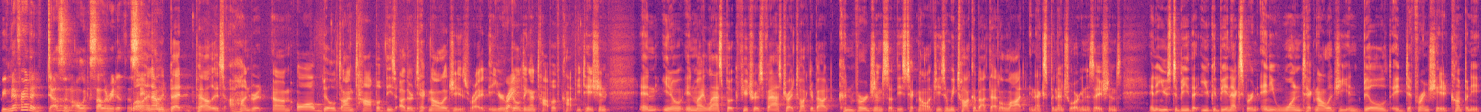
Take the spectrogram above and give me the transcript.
We've never had a dozen all accelerate at the well, same time. Well, and I would bet, pal, it's a hundred, um, all built on top of these other technologies, right? You're right. building on top of computation. And you know, in my last book, Future is Faster, I talked about convergence of these technologies, and we talk about that a lot in exponential organizations. And it used to be that you could be an expert in any one technology and build a differentiated company.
